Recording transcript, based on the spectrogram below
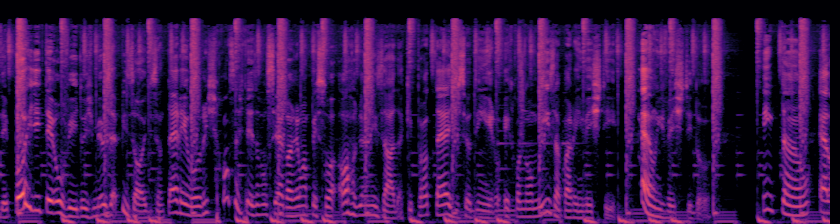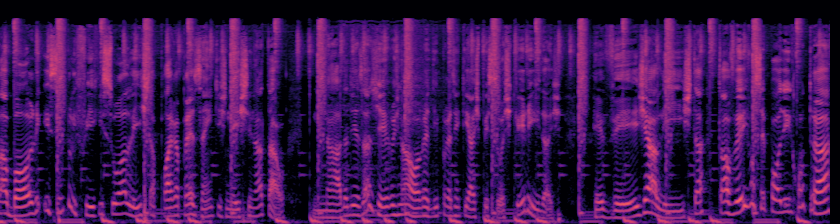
Depois de ter ouvido os meus episódios anteriores, com certeza você agora é uma pessoa organizada que protege seu dinheiro, economiza para investir. É um investidor. Então, elabore e simplifique sua lista para presentes neste Natal. Nada de exageros na hora de presentear as pessoas queridas. Reveja a lista, talvez você pode encontrar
